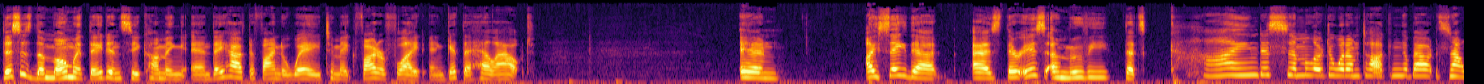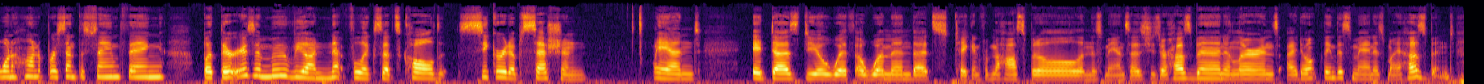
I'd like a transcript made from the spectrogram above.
this is the moment they didn't see coming, and they have to find a way to make fight or flight and get the hell out. And I say that as there is a movie that's kind of similar to what I'm talking about. It's not 100% the same thing, but there is a movie on Netflix that's called Secret Obsession. And it does deal with a woman that's taken from the hospital, and this man says she's her husband and learns, I don't think this man is my husband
